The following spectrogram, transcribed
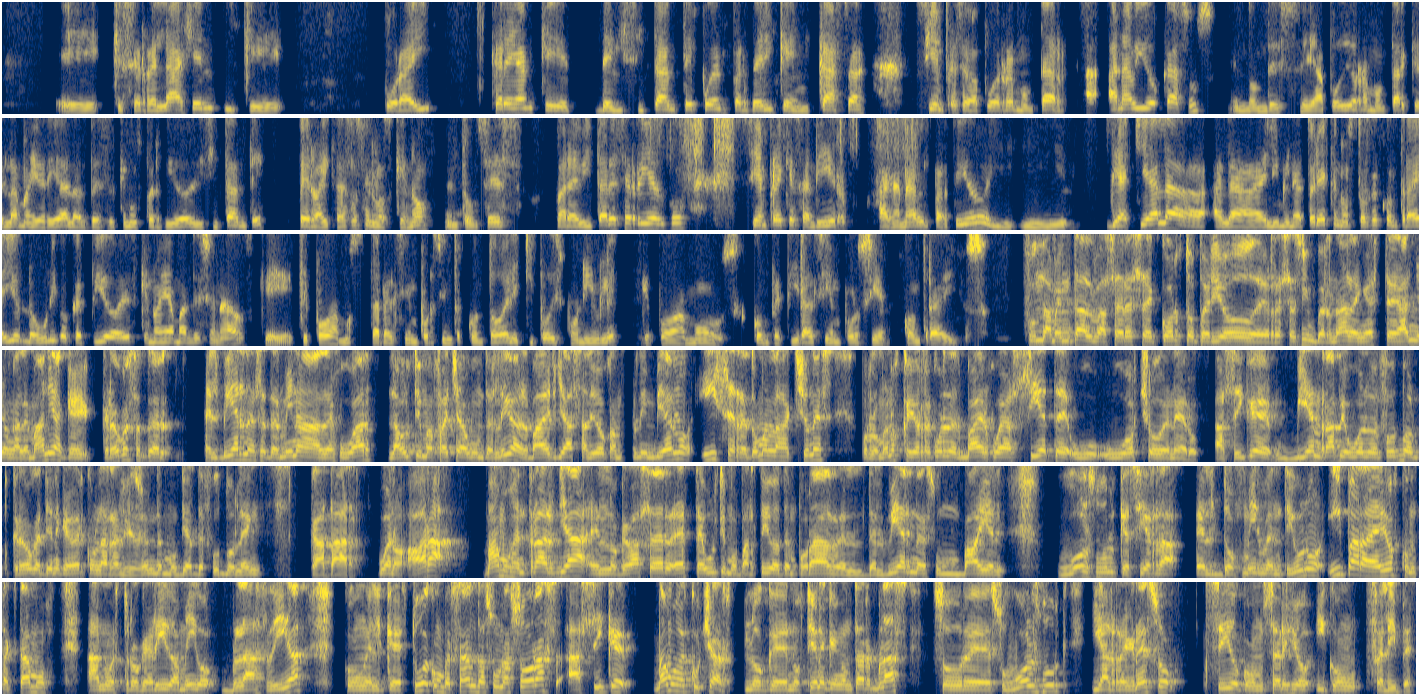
eh, que se relajen y que por ahí crean que de visitante pueden perder y que en casa siempre se va a poder remontar. han habido casos en donde se ha podido remontar, que es la mayoría de las veces que hemos perdido de visitante, pero hay casos en los que no. Entonces, para evitar ese riesgo, siempre hay que salir a ganar el partido y, de aquí a la, a la, eliminatoria que nos toca contra ellos, lo único que pido es que no haya más lesionados, que, que podamos estar al 100% con todo el equipo disponible, que podamos competir al 100% contra ellos. Fundamental va a ser ese corto periodo de receso invernal en este año en Alemania, que creo que se, ter el viernes se termina de jugar la última fecha de Bundesliga. El Bayern ya salió campeón de invierno y se retoman las acciones. Por lo menos que yo recuerde, el Bayern juega 7 u, 8 de enero. Así que bien rápido vuelve el fútbol. Creo que tiene que ver con la realización del Mundial de Fútbol en Qatar. Bueno, ahora vamos a entrar ya en lo que va a ser este último partido de temporada del, del viernes. Un Bayern Wolfsburg que cierra el 2021 y para ellos contactamos a nuestro querido amigo Blas Díaz con el que estuve conversando hace unas horas, así que vamos a escuchar lo que nos tiene que contar Blas sobre su Wolfsburg y al regreso sigo con Sergio y con Felipe.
